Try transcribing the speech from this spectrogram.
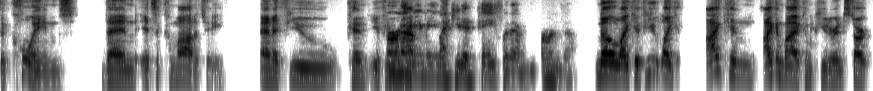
the coins, then it's a commodity. And if you can, if you Earn have, them, you mean like you didn't pay for them, you earned them. no, like if you like, I can I can buy a computer and start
